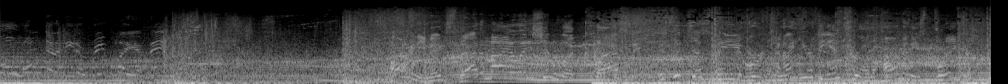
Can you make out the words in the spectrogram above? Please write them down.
Ooh, I'm gonna need a replay of this! Harmony makes that annihilation look classy. Is it just me, or can I hear the intro to Harmony's Breaker?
